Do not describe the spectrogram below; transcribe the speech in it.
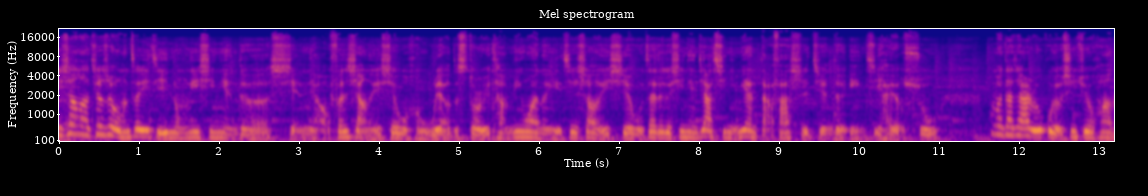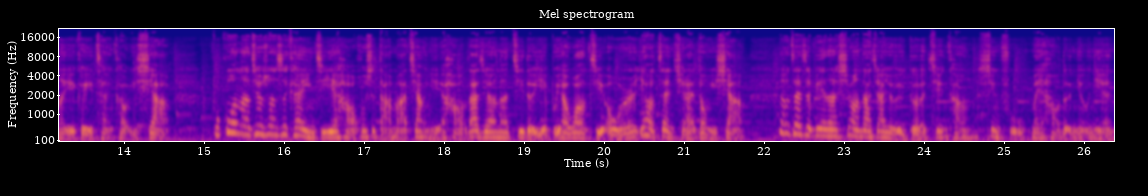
以上呢，就是我们这一集农历新年的闲聊，分享了一些我很无聊的 story time。另外呢，也介绍了一些我在这个新年假期里面打发时间的影集还有书。那么大家如果有兴趣的话呢，也可以参考一下。不过呢，就算是看影集也好，或是打麻将也好，大家呢记得也不要忘记偶尔要站起来动一下。那么在这边呢，希望大家有一个健康、幸福、美好的牛年。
